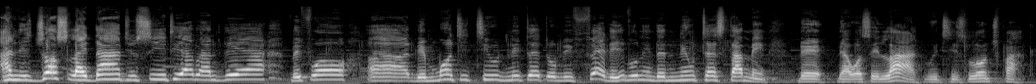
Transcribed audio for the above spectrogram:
and it's just like that you see it here and there before uh, the multitude needed to be fed even in the new testament there, there was a lad with his lunch pack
